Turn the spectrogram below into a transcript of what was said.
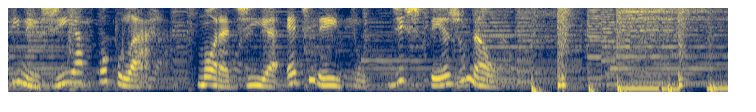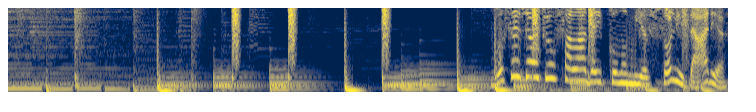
Sinergia Popular. Moradia é direito, despejo não. Você já ouviu falar da economia solidária?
